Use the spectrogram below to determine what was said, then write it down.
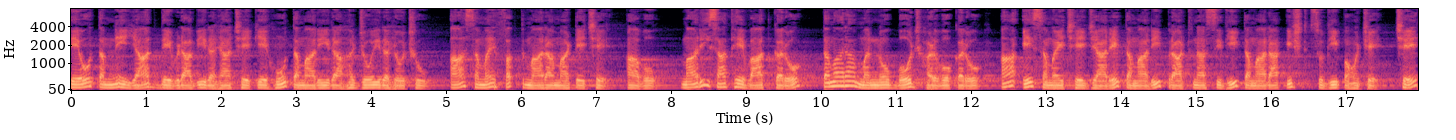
તેઓ તમને યાદ દેવડાવી રહ્યા છે કે હું તમારી રાહ જોઈ રહ્યો છું. આ સમય ફક્ત મારા માટે છે. આવો, મારી સાથે વાત કરો, તમારા મનનો બોજ હળવો કરો. આ એ સમય છે જ્યારે તમારી પ્રાર્થના સીધી તમારા ઈષ્ટ સુધી પહોંચે છે.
